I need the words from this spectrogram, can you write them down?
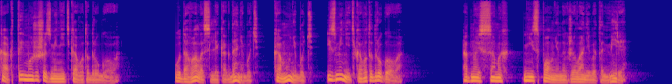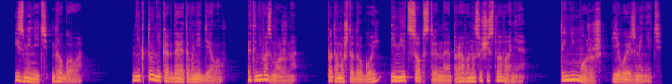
Как ты можешь изменить кого-то другого? Удавалось ли когда-нибудь кому-нибудь изменить кого-то другого? Одно из самых неисполненных желаний в этом мире – изменить другого. Никто никогда этого не делал. Это невозможно, потому что другой имеет собственное право на существование. Ты не можешь его изменить.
